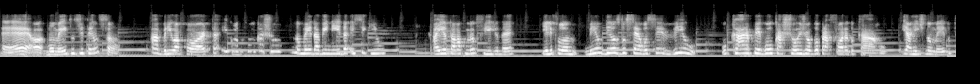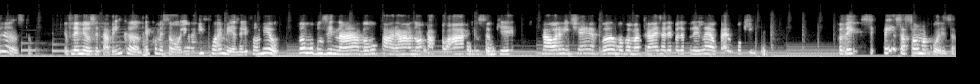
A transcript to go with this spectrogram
É, ó, momentos de tensão. Abriu a porta e colocou um cachorro no meio da avenida e seguiu. Aí eu tava com meu filho, né? E ele falou: Meu Deus do céu, você viu? O cara pegou o cachorro e jogou para fora do carro. E a gente no meio do trânsito. Eu falei, meu, você tá brincando. Aí começou a olhar e foi mesmo. Ele falou, meu, vamos buzinar, vamos parar, anota a placa, não sei o quê. Na hora a gente é, vamos, vamos atrás. Aí depois eu falei, Léo, pera um pouquinho. Falei, pensa só uma coisa.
